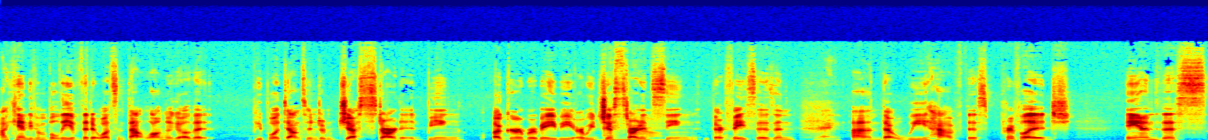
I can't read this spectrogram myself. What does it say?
i can't even believe that it wasn't that long ago that people with down syndrome just started being a gerber baby or we just started seeing their faces and Right. um, that we have this privilege and this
